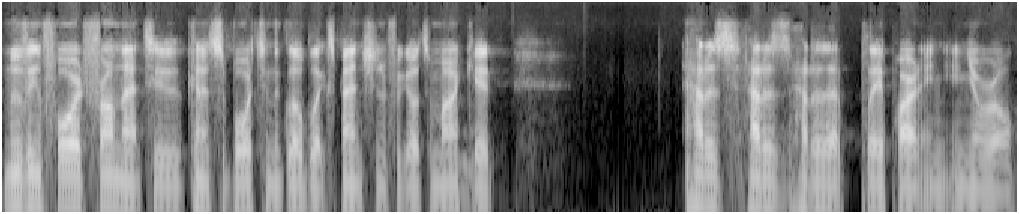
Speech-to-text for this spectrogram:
moving forward from that to kind of supporting the global expansion for go to market how does how does how does that play a part in in your role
